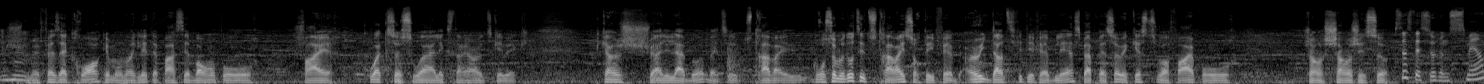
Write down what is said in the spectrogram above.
Mhm. Je me faisais croire que mon anglais était pas assez bon pour faire quoi que ce soit à l'extérieur du Québec. Puis quand je suis allé là-bas, ben, tu travailles. Grosso modo, tu travailles sur tes faiblesses. Un, identifier tes faiblesses, puis après ça, ben, qu'est-ce que tu vas faire pour genre changer ça? Ça, c'était sur une semaine?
